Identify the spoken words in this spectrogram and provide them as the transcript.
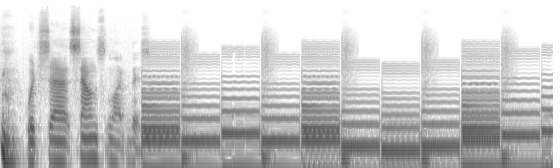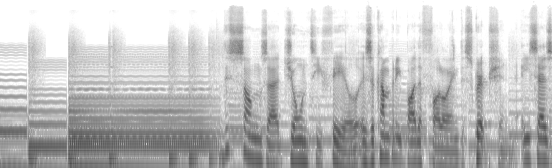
which uh, sounds like this. This song's uh, jaunty feel is accompanied by the following description. He says,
